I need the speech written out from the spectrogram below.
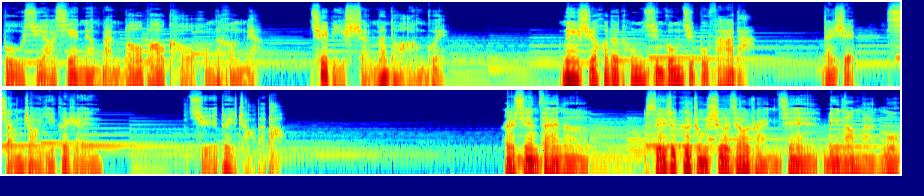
不需要限量版包包、口红的衡量，却比什么都昂贵。那时候的通讯工具不发达，但是想找一个人，绝对找得到。而现在呢，随着各种社交软件琳琅满目，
